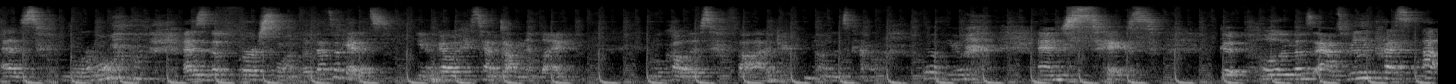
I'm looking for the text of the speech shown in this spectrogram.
as normal as the first one. We always have dominant leg. We'll call this five. This love you. And six. Good, pulling those abs. Really press up,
